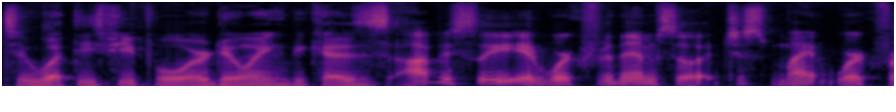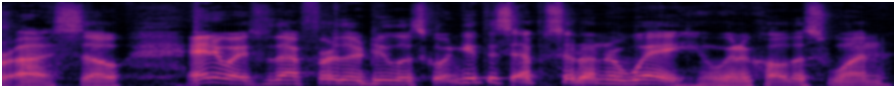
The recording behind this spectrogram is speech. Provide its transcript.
to what these people are doing because obviously it worked for them, so it just might work for us. So, anyways, without further ado, let's go and get this episode underway. We're going to call this one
